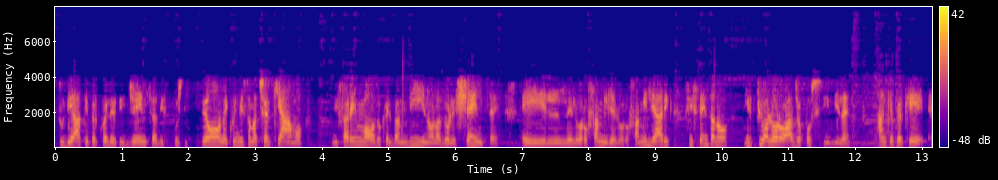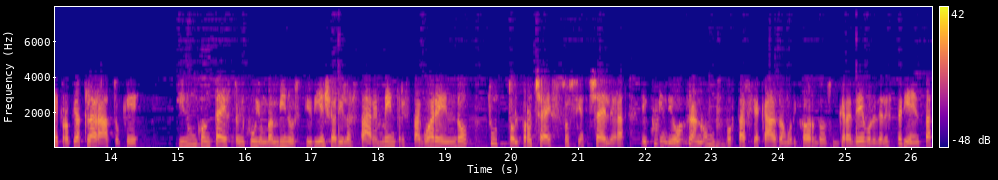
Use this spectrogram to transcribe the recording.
studiati per quelle esigenze a disposizione, quindi insomma cerchiamo di fare in modo che il bambino, l'adolescente e le loro famiglie, i loro familiari si sentano il più a loro agio possibile, anche perché è proprio acclarato che in un contesto in cui un bambino si riesce a rilassare mentre sta guarendo, tutto il processo si accelera e quindi oltre a non Mhm. portarsi a casa un ricordo sgradevole dell'esperienza,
